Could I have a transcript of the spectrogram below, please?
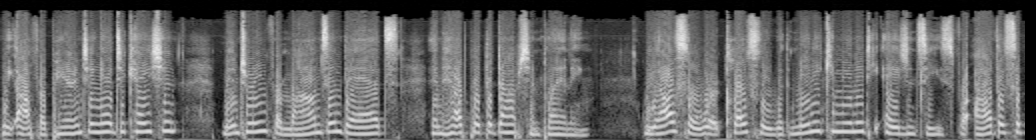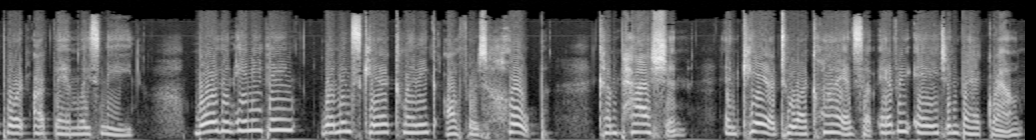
We offer parenting education, mentoring for moms and dads, and help with adoption planning. We also work closely with many community agencies for all the support our families need. More than anything, Women's Care Clinic offers hope, compassion, and care to our clients of every age and background.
